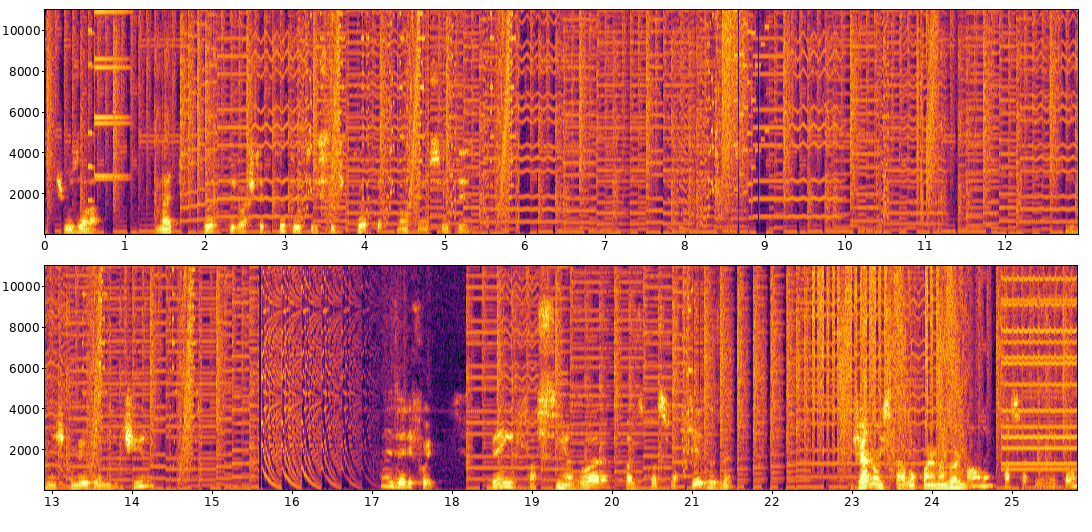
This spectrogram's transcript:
A gente usa Night Cutter, eu acho que é Cutter, aquele Seed Cutter, não tenho certeza. Infelizmente tomei o dano do tiro. Mas ele foi. Bem facinho agora, quase com as fraquezas, né? Já não estavam com arma normal, né? As fraquezas então.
